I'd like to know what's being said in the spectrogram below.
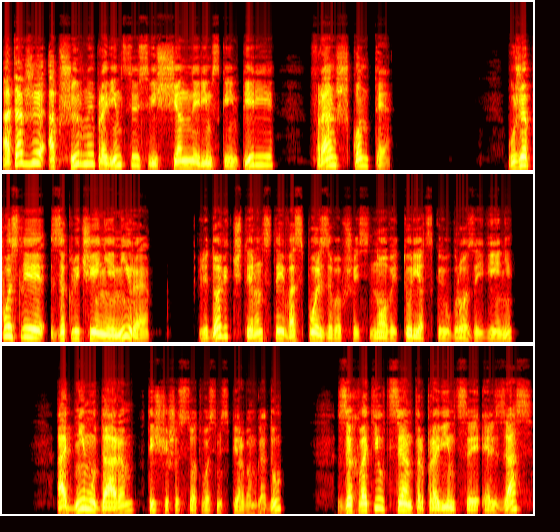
а также обширную провинцию Священной Римской империи Франш-Конте. Уже после заключения мира Людовик XIV, воспользовавшись новой турецкой угрозой Вене, одним ударом в 1681 году захватил центр провинции Эльзас,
